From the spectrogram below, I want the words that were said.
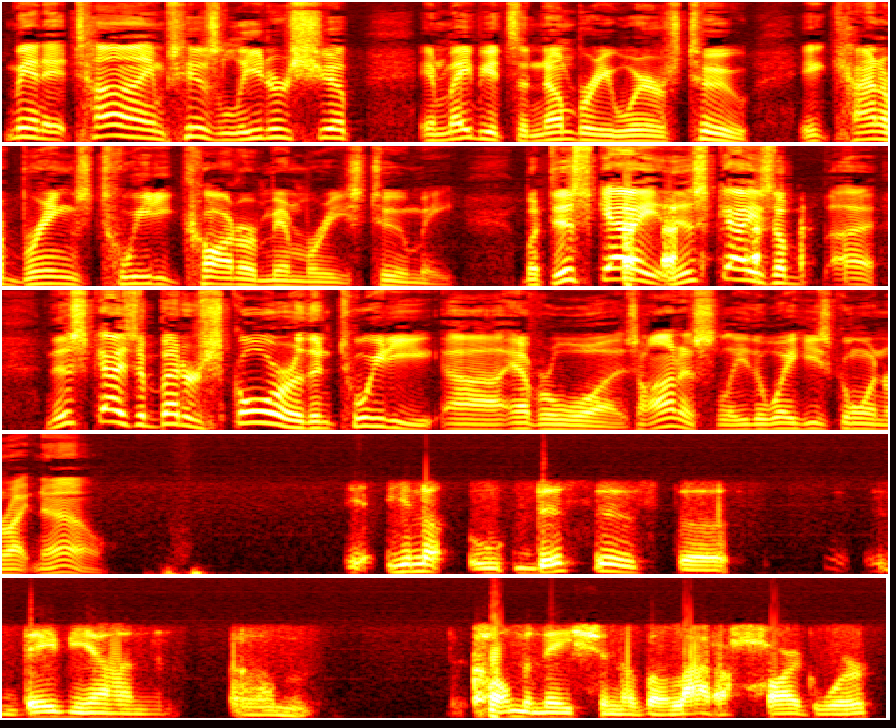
man, at times his leadership, and maybe it's a number he wears too, it kind of brings Tweety Carter memories to me. But this guy, this guy's a uh, this guy's a better scorer than Tweety uh, ever was. Honestly, the way he's going right now. You know, this is the Davion um, culmination of a lot of hard work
